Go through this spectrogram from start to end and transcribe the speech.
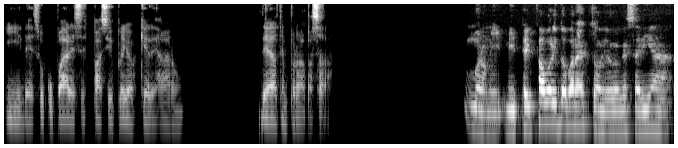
y desocupar ese espacio de playoffs que dejaron? de la temporada pasada. Bueno, mi, mi pick favorito para esto yo creo que sería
